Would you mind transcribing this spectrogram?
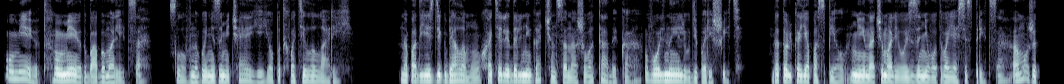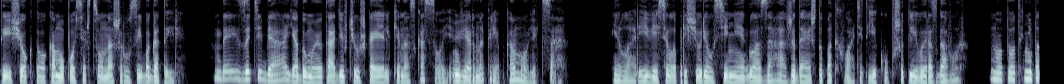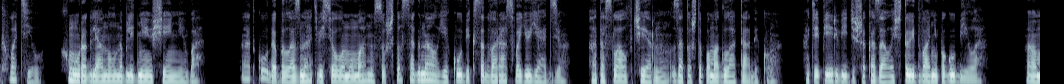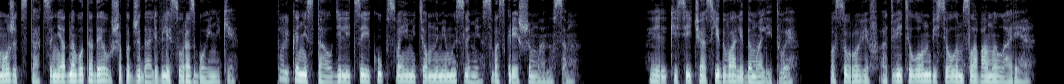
«Умеют, умеют бабы молиться», словно бы не замечая ее, подхватила Ларий. На подъезде к Бялому хотели дальнегатчинца нашего Тадыка, вольные люди порешить. Да только я поспел, не иначе молилась за него твоя сестрица, а может и еще кто, кому по сердцу наш русый богатырь. Да и за тебя, я думаю, та девчушка Элькина с косой верно крепко молится». И Ларий весело прищурил синие глаза, ожидая, что подхватит Якуб шутливый разговор. Но тот не подхватил, хмуро глянул на бледнеющее небо. Откуда было знать веселому Манусу, что согнал Якубик со двора свою ядзю, отослал в Черну за то, что помогла Тадыку. А теперь, видишь, оказалось, что едва не погубила. А может, статься, ни одного Тадеуша поджидали в лесу разбойники. Только не стал делиться Якуб своими темными мыслями с воскресшим Манусом. Эльки сейчас едва ли до молитвы. Посуровев, ответил он веселым словам Илария.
